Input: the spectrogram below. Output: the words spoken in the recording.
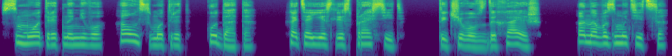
Смотрит на него, а он смотрит куда-то. Хотя если спросить, «Ты чего вздыхаешь?» Она возмутится.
